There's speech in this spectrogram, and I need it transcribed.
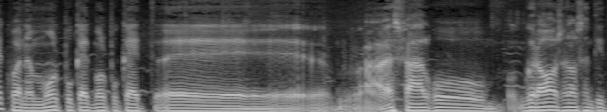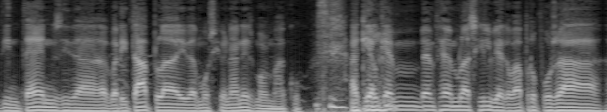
eh? Quan amb molt poquet, molt poquet eh, es fa algo gros en el sentit d'intens i de veritable i d'emocionant, és molt maco. Sí. Aquí el que hem, vam fer amb la Sílvia, que va proposar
